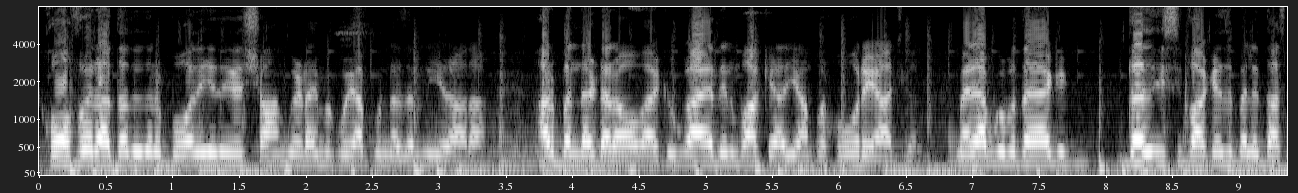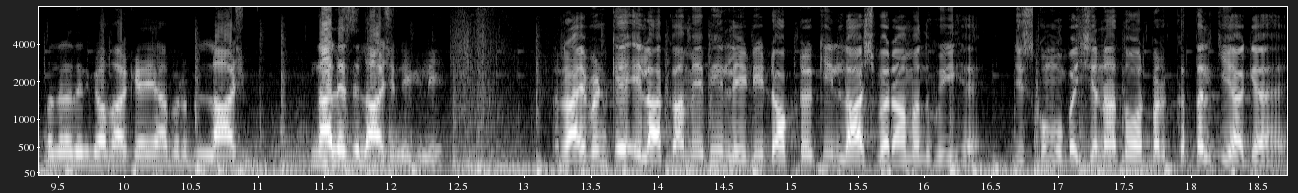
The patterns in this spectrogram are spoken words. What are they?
खौफ रहता तो इधर बहुत ये शाम के टाइम में कोई आपको नज़र नहीं आ रहा। हर बंदा डरा हुआ है, क्योंकि आए दिन वाक़ यहाँ पर हो रहे हैं आजकल। मैंने आपको बताया कि दस, इस वाक़े से पहले दस पंद्रह दिन का वाक़ यहाँ पर लाश, नाले से लाश निकली रायवंड के इलाका में भी लेडी डॉक्टर की लाश बरामद हुई है, जिसको मुबैना तौर पर कत्ल किया गया है,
